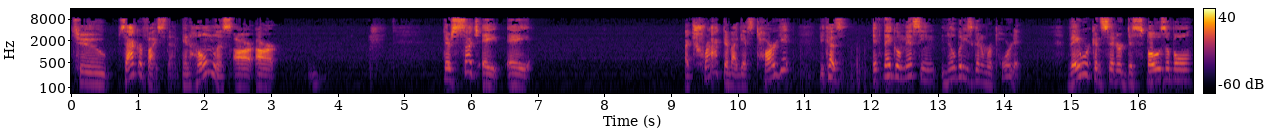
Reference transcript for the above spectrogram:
to sacrifice them. And homeless are are there's such a a attractive, I guess, target because if they go missing, nobody's going to report it. They were considered disposable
